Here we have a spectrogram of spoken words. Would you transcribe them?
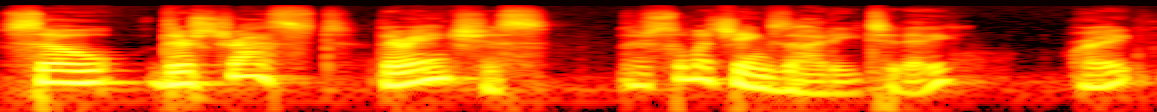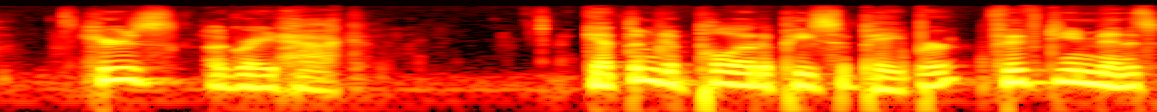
So they're stressed, they're anxious. There's so much anxiety today, right? Here's a great hack get them to pull out a piece of paper, 15 minutes,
